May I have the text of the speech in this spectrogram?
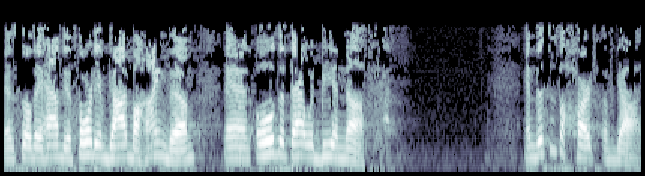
And so they have the authority of God behind them. And oh, that that would be enough. And this is the heart of God.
